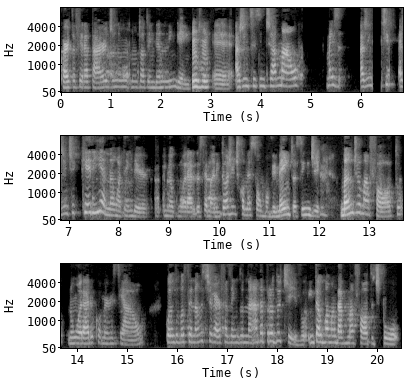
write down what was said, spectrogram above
quarta-feira à tarde, não, não tô atendendo ninguém, uhum. é, a gente se sentia mal, mas a gente, a gente queria não atender em algum horário da semana. Então a gente começou um movimento assim de mande uma foto num horário comercial quando você não estiver fazendo nada produtivo. Então, uma mandava uma foto, tipo,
